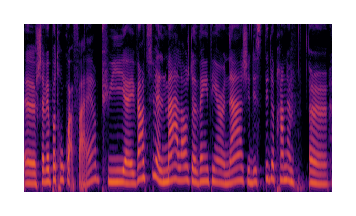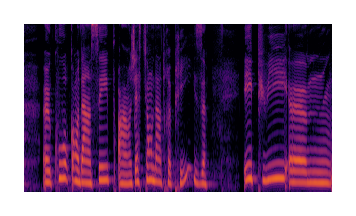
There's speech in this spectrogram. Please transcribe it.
je savais pas trop quoi faire. Puis, éventuellement, à l'âge de 21 ans, j'ai décidé de prendre un cours condensé en gestion d'entreprise. Et puis, euh,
